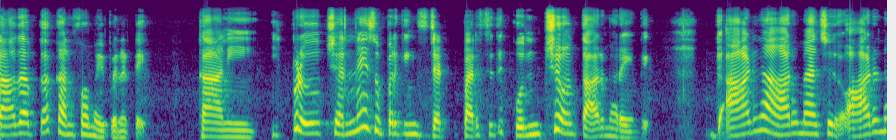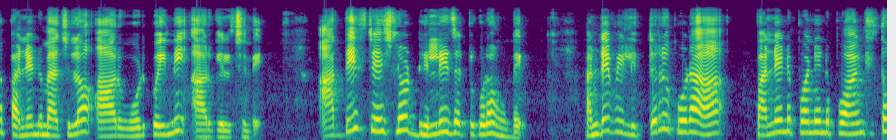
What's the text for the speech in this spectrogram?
దాదాపుగా కన్ఫర్మ్ అయిపోయినట్టే. కానీ ఇప్పుడు చెన్నై సూపర్ కింగ్స్ జట్టు పరిస్థితి కొంచెం తారుమారైంది. ఆడిన ఆరు మ్యాచ్ ఆడిన పన్నెండు మ్యాచ్లో ఆరు ఓడిపోయింది ఆరు గెలిచింది. అదే స్టేజ్లో ఢిల్లీ జట్టు కూడా ఉంది. అంటే వీళ్ళిద్దరూ కూడా పన్నెండు పన్నెండు పాయింట్లతో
